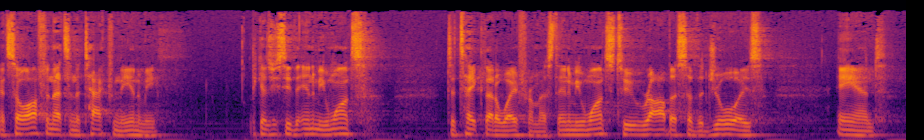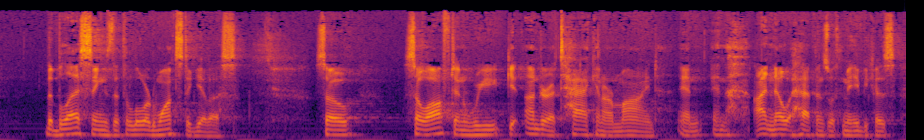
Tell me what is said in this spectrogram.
and so often that's an attack from the enemy. Because you see, the enemy wants to take that away from us. The enemy wants to rob us of the joys and the blessings that the Lord wants to give us. So, so often we get under attack in our mind. And, and I know it happens with me because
